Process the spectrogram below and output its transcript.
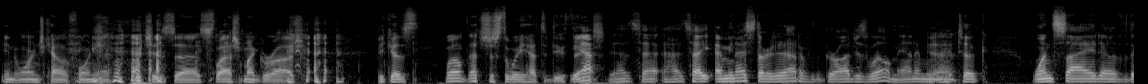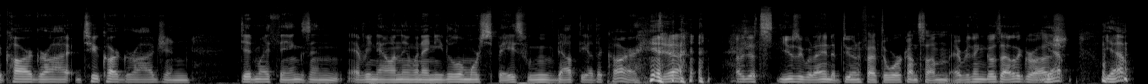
in Orange, California, which is uh, slash my garage, because well, that's just the way you have to do things. Yeah, that's how, that's how. I mean, I started out of the garage as well, man. I mean, Yeah. I took one side of the car garage, two car garage, and did my things. And every now and then, when I need a little more space, we moved out the other car. Yeah, I mean, that's usually what I end up doing if I have to work on something. Everything goes out of the garage. yep, yep,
